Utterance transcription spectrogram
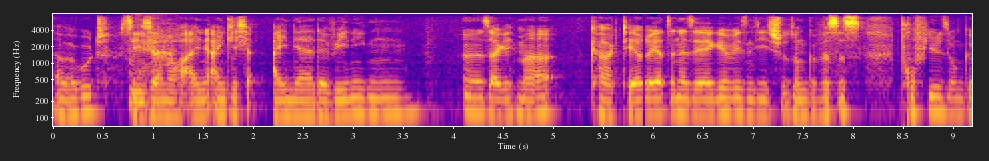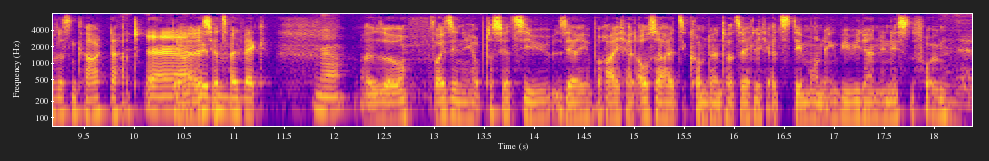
Aber gut, sie ist ja noch ein, eigentlich einer der wenigen, äh, sage ich mal, Charaktere jetzt in der Serie gewesen, die schon so ein gewisses Profil, so einen gewissen Charakter hat. Ja, ja, der ist eben. jetzt halt weg. Ja. Also weiß ich nicht, ob das jetzt die Serie bereichert, außer halt, sie kommt dann tatsächlich als Dämon irgendwie wieder in den nächsten Folgen. Nee,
